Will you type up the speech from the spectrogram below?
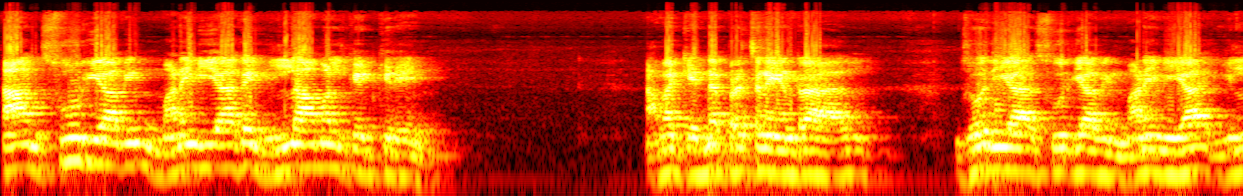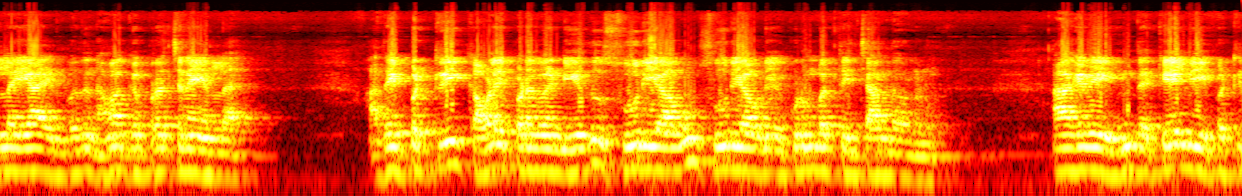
நான் சூர்யாவின் மனைவியாக இல்லாமல் கேட்கிறேன். நமக்கு என்ன பிரச்சனை என்றால் ஜோதிகா சூர்யாவின் மனைவியா இல்லையா என்பது நமக்கு பிரச்சனை அல்ல. அதை பற்றி கவலைப்பட வேண்டியது சூர்யாவும் சூர்யாவுடைய குடும்பத்தை சார்ந்தவர்களும். ஆகவே இந்த கேள்வியை பற்றி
